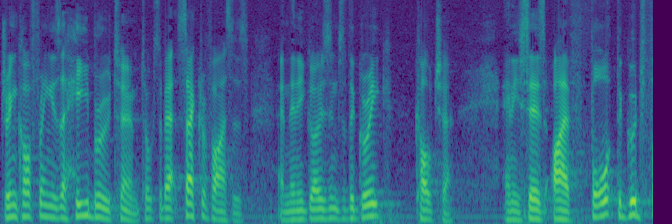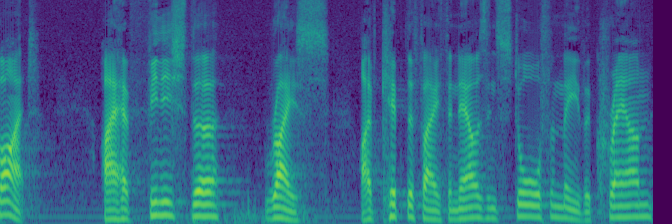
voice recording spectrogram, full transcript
Drink offering is a Hebrew term, talks about sacrifices, and then he goes into the Greek culture and he says, I have fought the good fight. I have finished the race. I've kept the faith. And now is in store for me the crown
